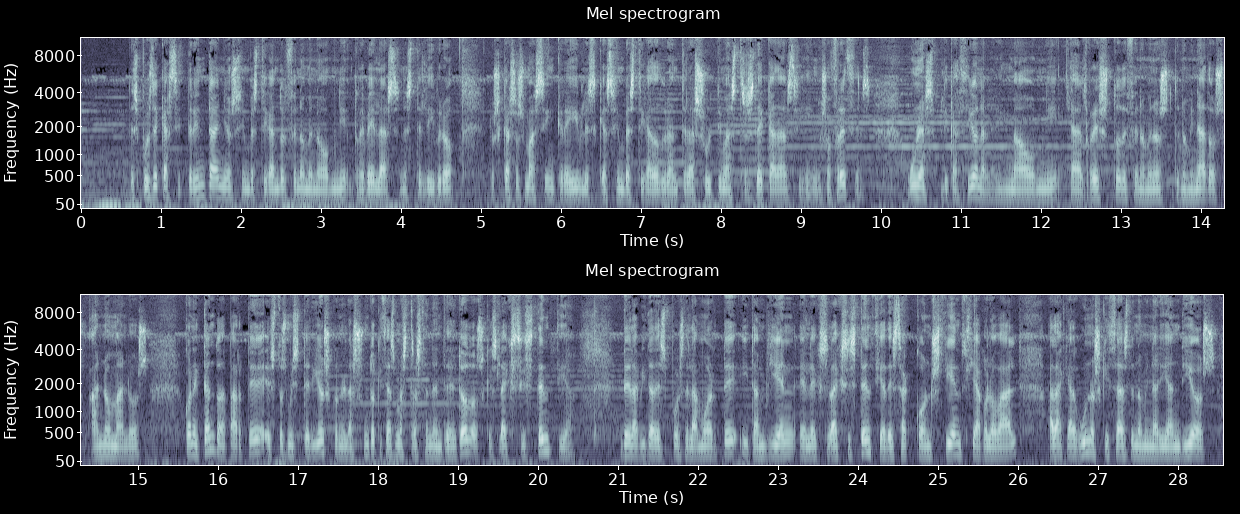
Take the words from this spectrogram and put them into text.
Después de casi 30 años investigando el fenómeno ovni, revelas en este libro los casos más increíbles que has investigado durante las últimas tres décadas y nos ofreces una explicación al enigma ovni y al resto de fenómenos denominados anómalos, conectando aparte estos misterios con el asunto quizás más trascendente de todos, que es la existencia de la vida después de la muerte y también la existencia de esa conciencia global a la que algunos quizás denominarían Dios.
